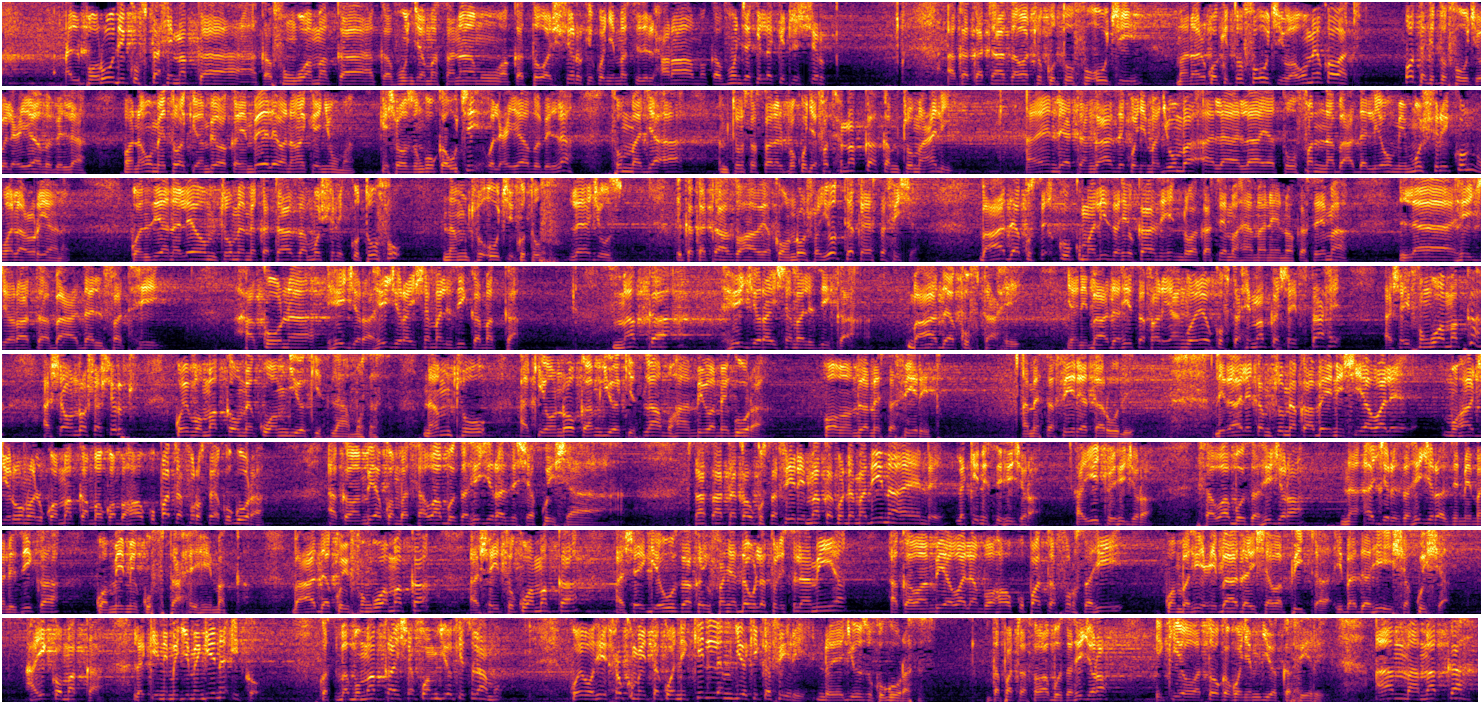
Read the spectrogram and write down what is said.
aliporudi kuftahi maka akafungua maka akavunja masanamu akatoa shirki kwenye masjid alharam akavunja kila kitu shirki akakataza watu kutufu uchi. Maana alikuwa kitufu uchi waume kwa wake. Wote kitufu uchi wal billah. Wanaume tu akiambiwa wakae mbele wanawake nyuma. Kisha wazunguka uchi wal billah. Thumma jaa mtume sasa alipokuja fathu makkah akamtuma ali aende atangaze kwenye majumba ala la yatufanna ba'da al-yawmi mushrikun wala uryana. Kuanzia na leo mtume amekataza mushrik kutufu na mtu uchi kutufu. La yajuz. Ikakatazwa hayo yakaondoshwa yote akayasafisha baada ya kumaliza hiyo kazi ndo akasema haya maneno. Akasema la hijrata ba'da al-fathi. Hakuna hijra. Hijra ishamalizika makka. Makka hijra ishamalizika baada ya kuftahi yani baada hii safari yangu leo kuftahi maka shaiftahi ashaifungua maka ashaondosha shirki kwa hivyo maka umekuwa mji wa Kiislamu sasa. Na mtu akiondoka mji wa Kiislamu haambiwa amegura. Au ameambiwa amesafiri amesafiri atarudi. Lidhalika mtume akawabainishia wale muhajirun walikuwa maka ambao kwamba hawakupata fursa ya kugura. Akawaambia kwamba thawabu za hijra zishakwisha. Sasa atakao kusafiri maka kwenda Madina aende lakini si hijra haiitwi hijra. Thawabu za hijra na ajri za hijra zimemalizika kwa mimi kuftahihi maka baada ya kuifungua maka ashaitukua maka ashaigeuza akaifanya daulatul islamia akawaambia wale ambao hawakupata fursa hii kwamba hii ibada ishawapita ibada hii ishakwisha. Haiko maka lakini miji mingine iko. Kwa sababu maka ishakuwa mji wa Kiislamu. Kwa hivyo hii hukumu itakuwa ni kila mji wa kikafiri. Ndio yajuzu kugura sasa utapata thawabu za hijra ikiwa watoka kwenye mji wa kafiri. Ama maka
